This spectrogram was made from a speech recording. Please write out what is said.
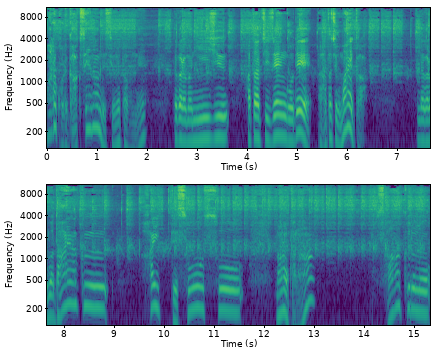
まだこれ学生なんですよね多分ね。だからまあ20、20歳前後で、20歳の前か。だからまあ大学入って早々なのかな？サークルの、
